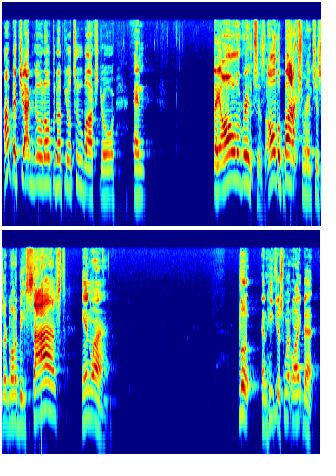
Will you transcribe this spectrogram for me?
I bet you I can go and open up your toolbox drawer and they all the wrenches, all the box wrenches are going to be sized in line. Look, and he just went like that.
